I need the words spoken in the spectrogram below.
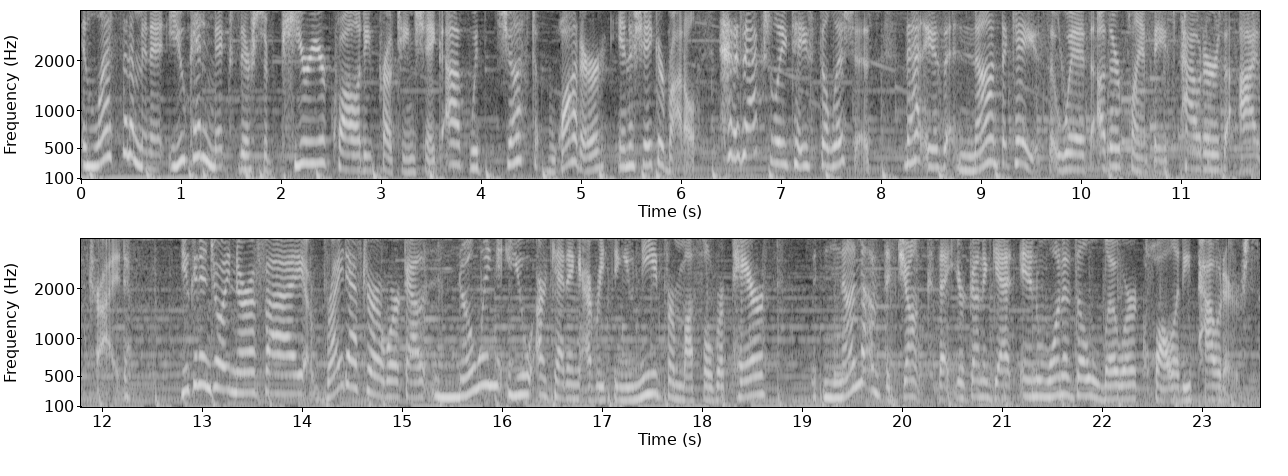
In less than a minute, you can mix their superior quality protein shake up with just water in a shaker bottle, and it actually tastes delicious. That is not the case with other plant based powders I've tried. You can enjoy Nourish right after a workout, knowing you are getting everything you need for muscle repair with none of the junk that you're going to get in one of the lower quality powders.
